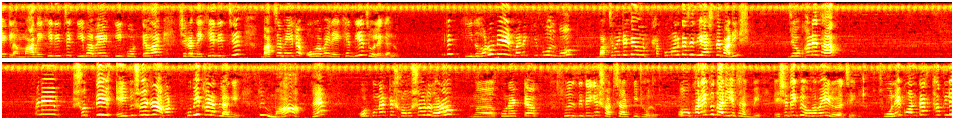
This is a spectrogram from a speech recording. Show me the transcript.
দেখলাম, মা দেখিয়ে দিচ্ছে কীভাবে কি করতে হয়, সেটা দেখিয়ে দিচ্ছে। বাচ্চা মেয়েটা ওভাবে রেখে দিয়ে চলে গেল। এটা কি ধরনের? মানে কি বলব? বাচ্চা মেয়েটাকে ওর ঠাকুমার কাছে দিয়ে আসতে পারিস? যে ওখানে থাক। মানে সত্যি এই বিষয়টা আমার খুবই খারাপ লাগে। তুই মা হ্যাঁ? ওর কোনো একটা সমস্যা হলো ধরো কোনো একটা সুইচ দিতে গিয়ে শর্ট সার্কিট হলো। ও ওখানেই তো দাঁড়িয়ে থাকবে। এসে দেখবে ওভাবেই রয়েছে। ফোনে কন্ট্যাক্ট থাকলে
